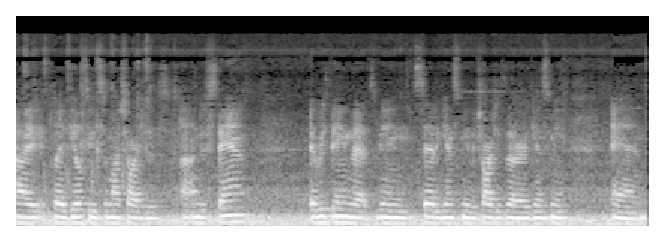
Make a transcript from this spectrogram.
I pled guilty to my charges. I understand everything that's being said against me, the charges that are against me and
